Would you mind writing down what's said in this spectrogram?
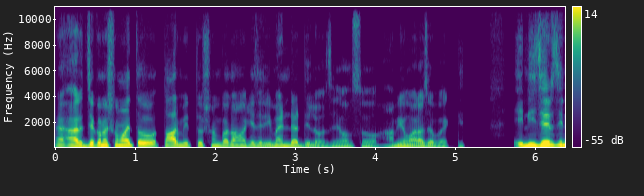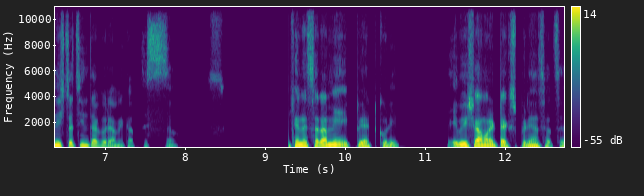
হ্যাঁ, আর যেকোনো সময় তো তার মৃত্যুর সংবাদ আমাকে যে রিমাইন্ডার দিল যে অলসো আমিও মারা যাব একদিন। এই নিজের জিনিসটা চিন্তা করে আমি কাঁদতেছি। এখানে স্যার আমি একটু অ্যাড করি। এ বিষয়ে আমার একটা এক্সপেরিয়েন্স আছে।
